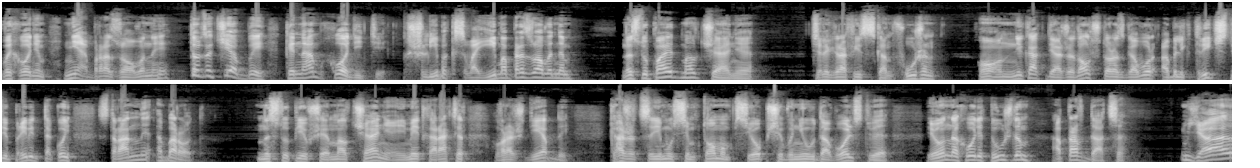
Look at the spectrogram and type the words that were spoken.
выходим необразованные, то зачем вы к нам ходите? Шли бы к своим образованным. Наступает молчание. Телеграфист сконфужен, он никак не ожидал, что разговор об электричестве примет такой странный оборот. Наступившее молчание имеет характер враждебный, кажется ему симптомом всеобщего неудовольствия, и он находит нужным оправдаться. «Я,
